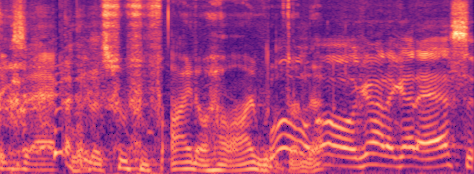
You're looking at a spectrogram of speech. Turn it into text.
Exactly. I know how I would have Whoa, done that. oh god, I got acid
